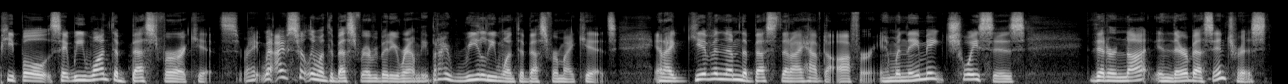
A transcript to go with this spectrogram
people say, we want the best for our kids, right? Well, I certainly want the best for everybody around me, but I really want the best for my kids. And I've given them the best that I have to offer. And when they make choices that are not in their best interest,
